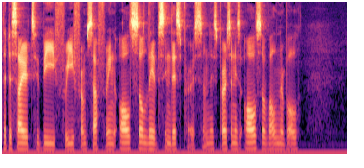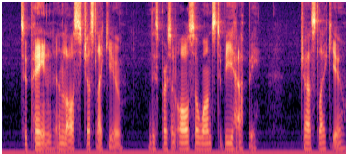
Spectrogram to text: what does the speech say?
the desire to be free from suffering also lives in this person. This person is also vulnerable to pain and loss, just like you. This person also wants to be happy, just like you.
